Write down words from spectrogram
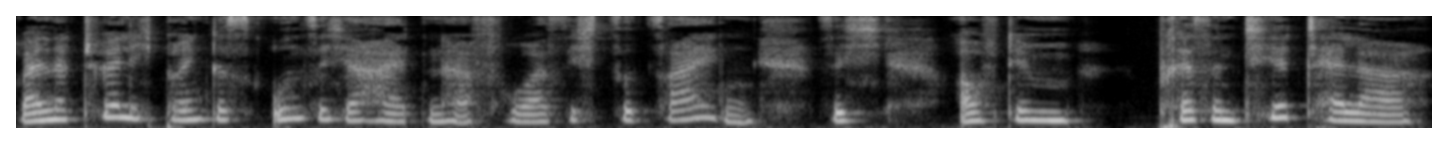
Weil natürlich bringt es Unsicherheiten hervor, sich zu zeigen, sich auf dem Präsentierteller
